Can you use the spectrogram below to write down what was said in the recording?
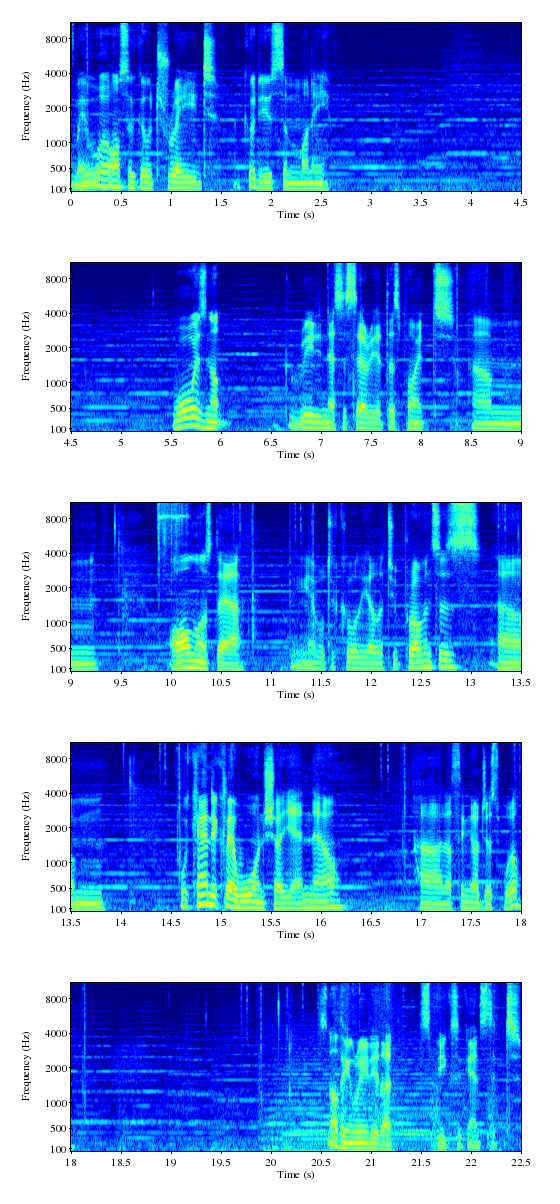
Maybe we'll also go trade. I could use some money. War is not really necessary at this point. Um, almost there. Being able to call the other two provinces. Um, we can declare war on Cheyenne now. And I think I just will. There's nothing really that speaks against it.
